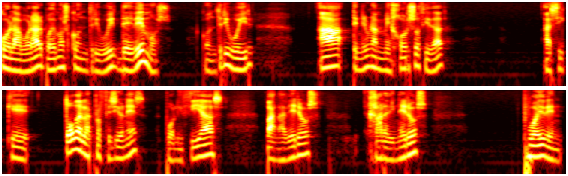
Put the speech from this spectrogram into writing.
colaborar, podemos contribuir, debemos contribuir a tener una mejor sociedad. Así que todas las profesiones, policías, panaderos, jardineros, pueden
